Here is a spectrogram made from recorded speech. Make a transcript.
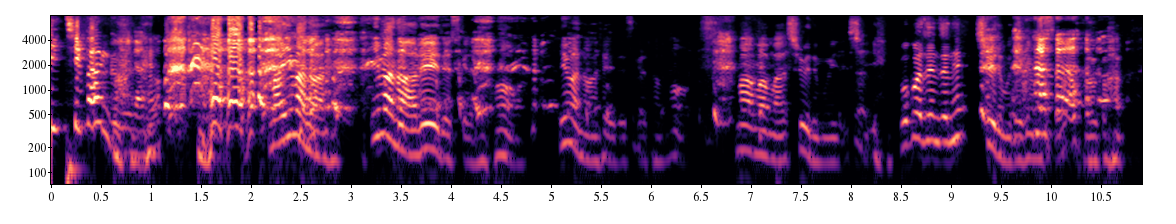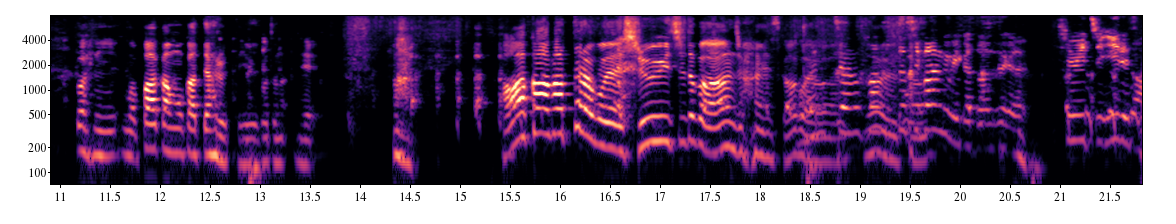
一番組なの？まあ今のは、今のは例ですけれども、今のは例ですけれども、まあまあまあ週でもいいですし、僕は全然ね、週でもできますよ。僕はここにもうパーカーも買ってあるっていうことなんで、パーカー買ったらこれ週1とかあるんじゃないですか？これ半年番組かと思ってたから、週一いいですね。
